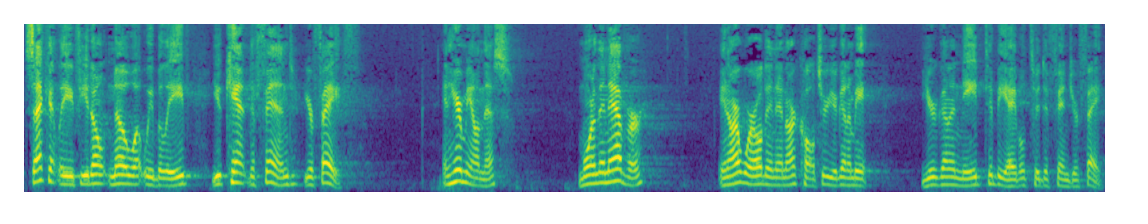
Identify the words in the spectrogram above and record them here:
Secondly, if you don't know what we believe, you can't defend your faith. And hear me on this. More than ever, in our world and in our culture, you're going to be you're going to need to be able to defend your faith.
